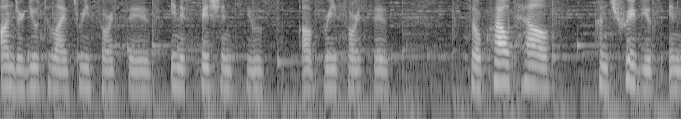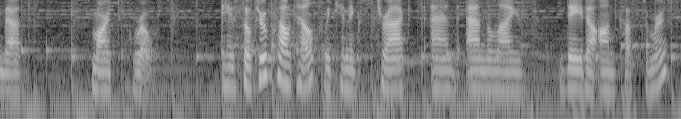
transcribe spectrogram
underutilized resources, inefficient use of resources. So CloudHealth contributes in that smart growth. Eh, so through CloudHealth, we can extract and analyze data on customers.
